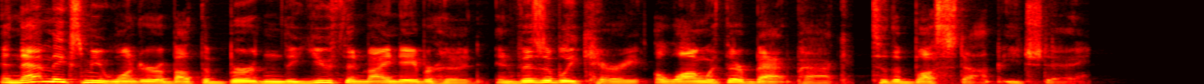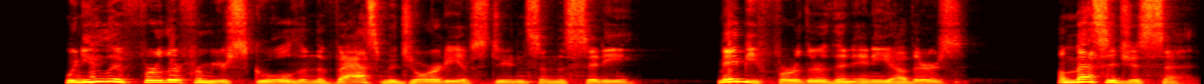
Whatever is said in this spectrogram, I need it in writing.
And that makes me wonder about the burden the youth in my neighborhood invisibly carry along with their backpack to the bus stop each day. When you live further from your school than the vast majority of students in the city, maybe further than any others, a message is sent,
